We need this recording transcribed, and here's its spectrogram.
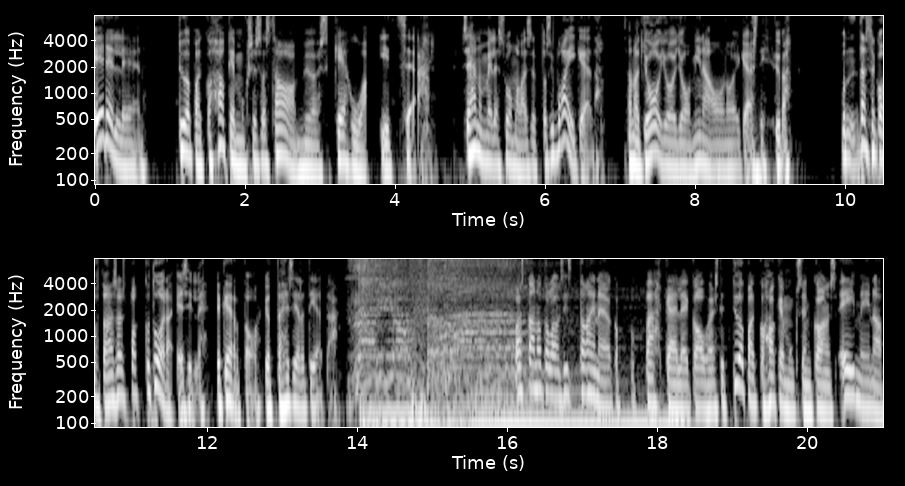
edelleen työpaikkahakemuksessa saa myös kehua itseään. Sehän on meille suomalaisille tosi vaikeaa. Sanoa, että joo, joo, joo, minä olen oikeasti hyvä. Mutta tässä kohtaa se olisi pakko tuoda esille ja kertoa, jotta he siellä tietää. Vastaanotolla on siis Taina, joka pähkäilee kauheasti työpaikkahakemuksen kanssa. Ei meinaa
